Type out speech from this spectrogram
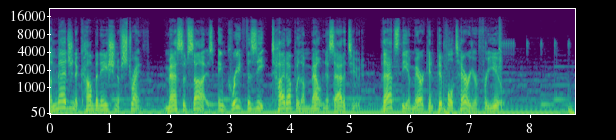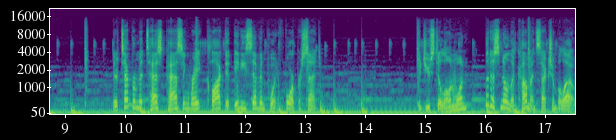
Imagine a combination of strength, massive size, and great physique tied up with a mountainous attitude. That's the American Pit Bull Terrier for you. Their temperament test passing rate clocked at 87.4%. Would you still own one? Let us know in the comments section below.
